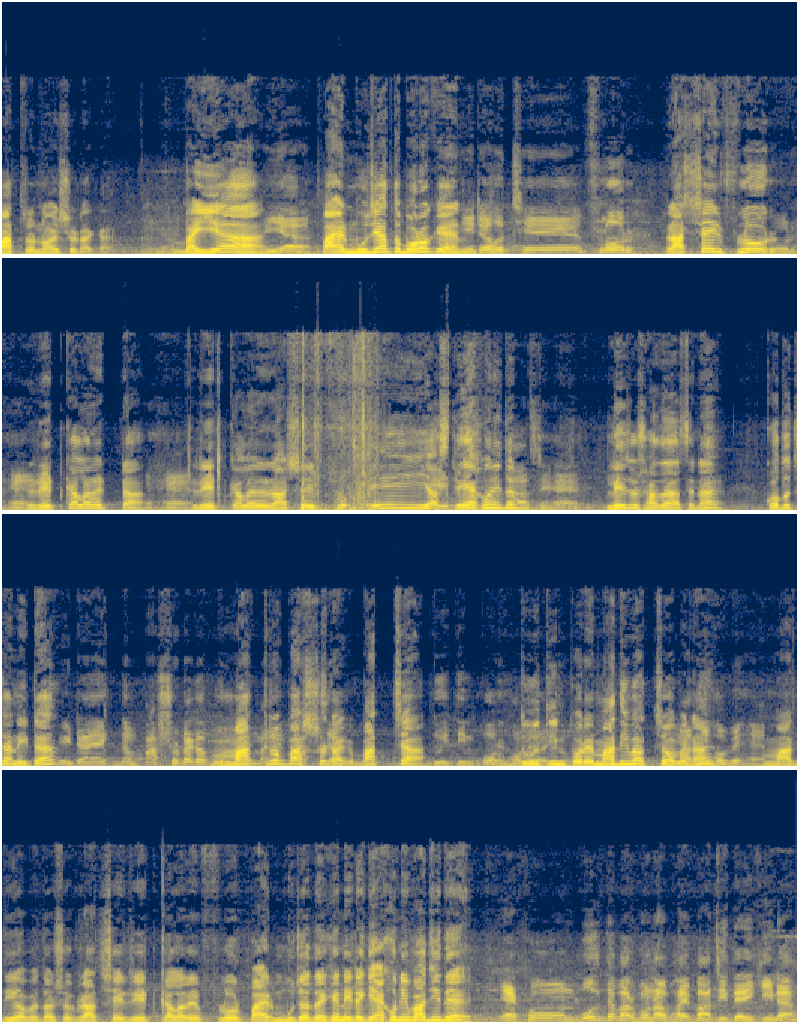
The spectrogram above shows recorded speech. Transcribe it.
মাত্র নয়শো টাকা। ভাইয়া ভাইয়া। পায়ের মুজে এত বড় কেন? এটা হচ্ছে ফ্লোর রাজশাহীর ফ্লোর হ্যাঁ। রেড কালারেরটা। হ্যাঁ। রেড কালারের রাজশাহীর ফ্লোর এই আস্তে এখনই তো হ্যাঁ। লেজও সাদা আছে না? কত চান এটা? এটা একদম 500 টাকা মাত্র মানে পাঁচশো বাচ্চা। টাকা। বাচ্চা? দুই তিন পর হবে দুই তিন পরে মাদি বাচ্চা হবে না? মাদি হবে, দর্শক রাজশাহীর রেড কালারের ফ্লোর পায়ের মুজা দেখেন এটা কি এখনই বাজি দেয়? এখন বলতে পারব না ভাই বাজি দেয় কিনা।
